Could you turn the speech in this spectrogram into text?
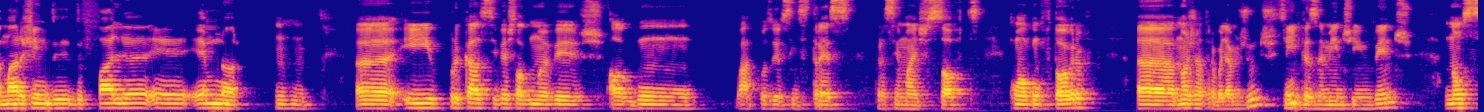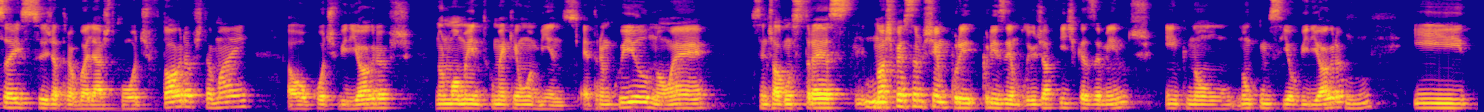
a margem de, de falha é, é menor. Uhum. Ah, e por acaso tiveste alguma vez algum, vá, vou dizer assim, stress para ser mais soft com algum fotógrafo? Ah, nós já trabalhámos juntos, Sim. em casamentos e em eventos. Não sei se já trabalhaste com outros fotógrafos também, ou com outros videógrafos. Normalmente, como é que é um ambiente? É tranquilo, não é? Sentes algum stress? Nós pensamos sempre, por, por exemplo, eu já fiz casamentos em que não, não conhecia o videógrafo Uhum. e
